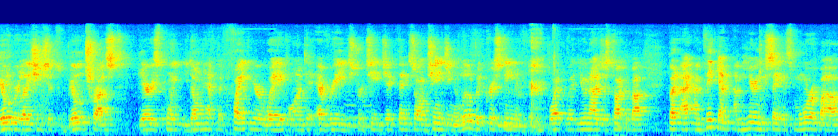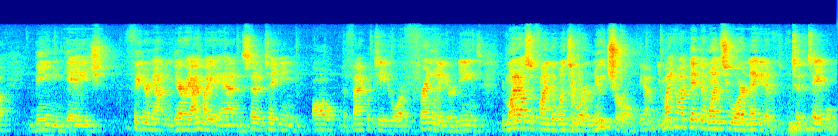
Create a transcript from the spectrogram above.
build relationships, build trust. Gary's point, you don't have to fight your way onto every strategic thing. So I'm changing a little bit, Christine, of what, what you and I just talked about. But I, I'm thinking, I'm, I'm hearing you saying it's more about being engaged, figuring out, and Gary, I might add, instead of taking all the faculty who are friendly or deans, you might also find the ones who are neutral. Yeah. You might not get the ones who are negative to the table,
